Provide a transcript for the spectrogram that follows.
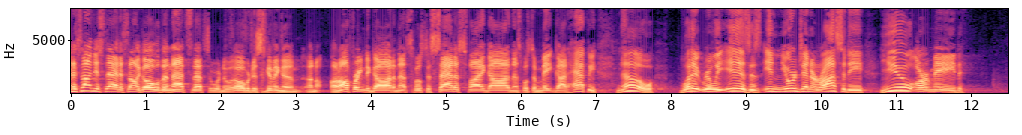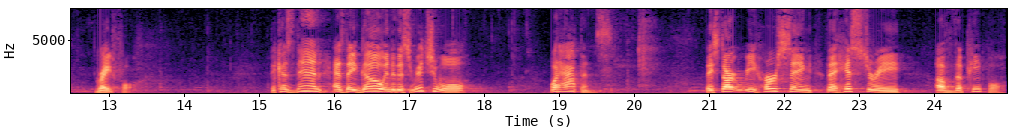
And it's not just that. It's not like, oh, well, then that's, that's we're, oh, we're just giving a, an, an offering to God and that's supposed to satisfy God and that's supposed to make God happy. No, what it really is, is in your generosity, you are made grateful. Because then, as they go into this ritual, what happens? They start rehearsing the history of the people.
